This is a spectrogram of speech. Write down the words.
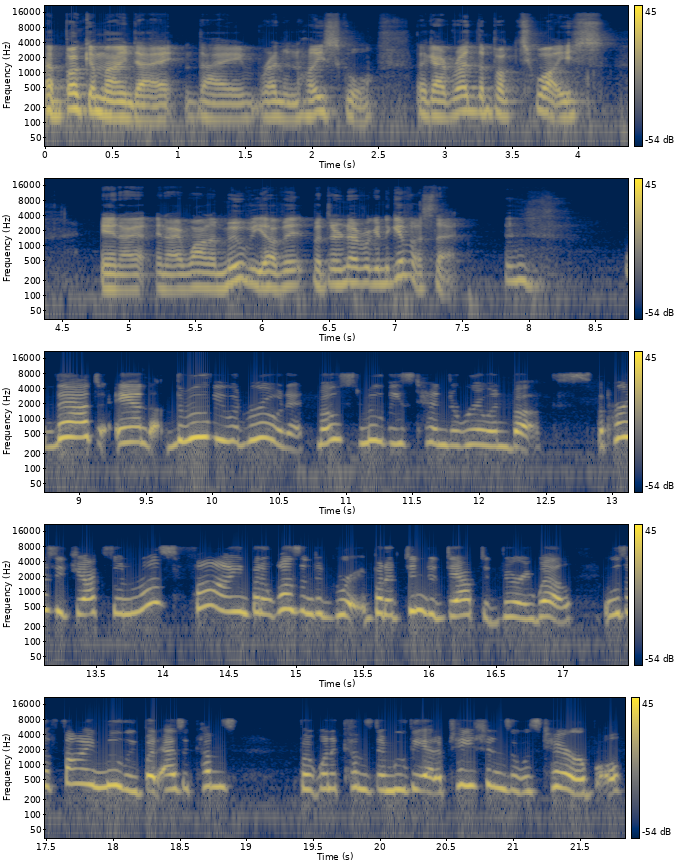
a book of mine that I, that I read in high school. Like I read the book twice, and I and I want a movie of it, but they're never going to give us that. that and the movie would ruin it. Most movies tend to ruin books. The Percy Jackson was fine, but it wasn't a great. But it didn't adapt it very well. It was a fine movie, but as it comes, but when it comes to movie adaptations, it was terrible.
